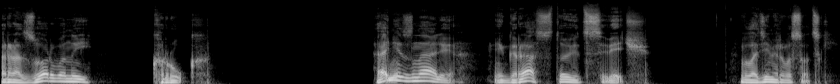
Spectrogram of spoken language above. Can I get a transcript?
Разорванный круг. Они знали, игра стоит свеч. Владимир Высоцкий.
